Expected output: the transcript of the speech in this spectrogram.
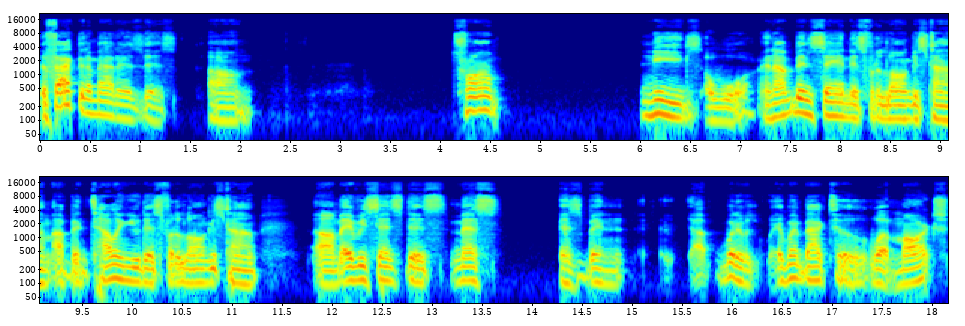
the fact of the matter is this um, Trump needs a war. And I've been saying this for the longest time. I've been telling you this for the longest time. Um, ever since this mess has been, uh, what it, it went back to what, March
